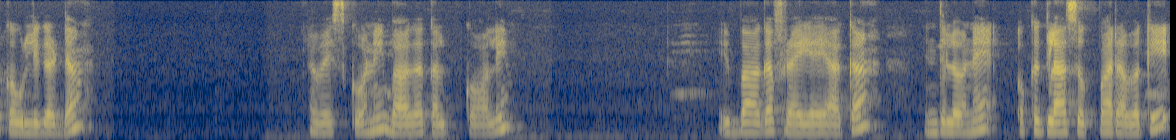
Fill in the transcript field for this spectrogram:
ఒక ఉల్లిగడ్డ వేసుకొని బాగా కలుపుకోవాలి. ఇవి బాగా ఫ్రై అయ్యాక ఇందులోనే ఒక గ్లాస్ ఉప్మా రవ్వకి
